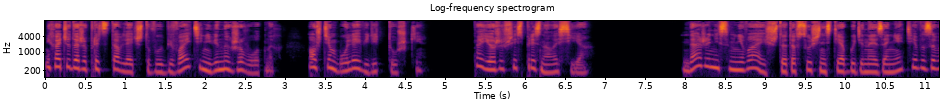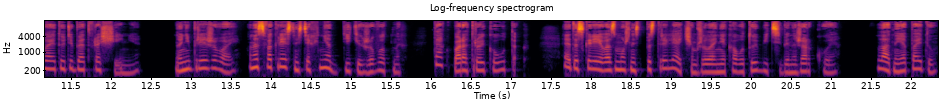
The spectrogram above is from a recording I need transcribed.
Не хочу даже представлять, что вы убиваете невинных животных, а уж тем более видеть тушки. Поежившись, призналась я. Даже не сомневаюсь, что это в сущности обыденное занятие вызывает у тебя отвращение. Но не переживай, у нас в окрестностях нет диких животных. Так, пара-тройка уток. Это скорее возможность пострелять, чем желание кого-то убить себе на жаркое. Ладно, я пойду.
